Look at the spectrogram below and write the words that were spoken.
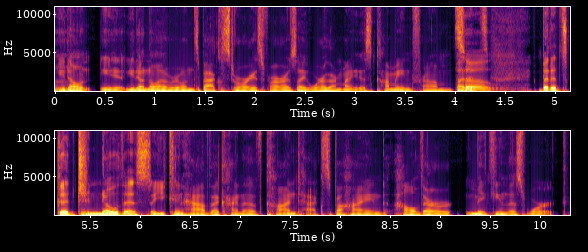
You Mhm. don't you, know, you don't know everyone's backstory as far as like where their money is coming from. But it's but it's good to know this so you can have that kind of context behind how they're making this work.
